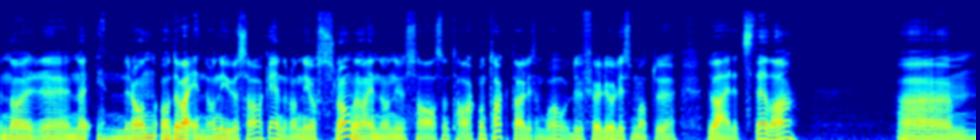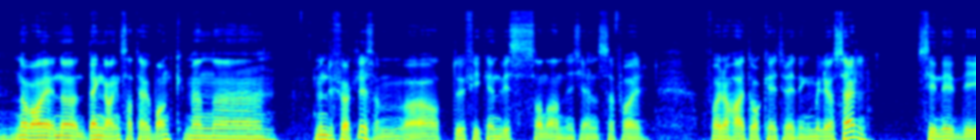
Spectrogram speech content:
når, uh, når, Enron Og det var Enron i USA, ikke Enron i Oslo, men det var Enron i USA som tar kontakt. Da, liksom, wow, du føler jo liksom at du, du er et sted da. Um, var, når, den gangen satt jeg jo bank, men, uh, men, du følte liksom at du fikk en viss sånn anerkjennelse for, for å ha et ok tradingmiljø selv siden de, de,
